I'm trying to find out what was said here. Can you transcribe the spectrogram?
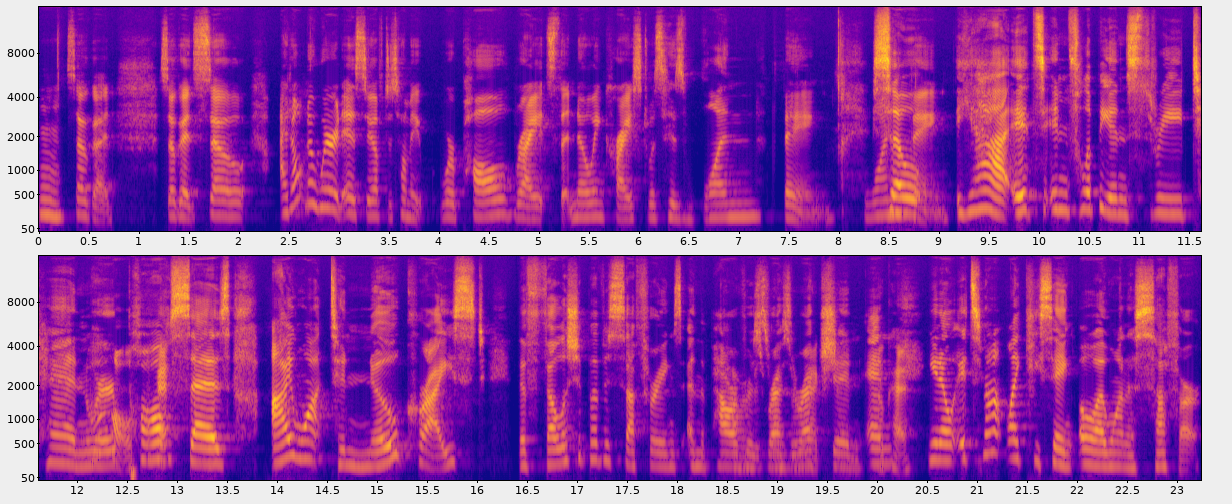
Mm. So good. So good. So I don't know where it is. So you have to tell me where Paul writes that knowing Christ was his one thing. One so, thing. Yeah, it's in Philippians 3:10 where oh, Paul okay. says, I want to know Christ the fellowship of his sufferings and the power, power of his, his resurrection. resurrection. And, okay. you know, it's not like he's saying, Oh, I want to suffer.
